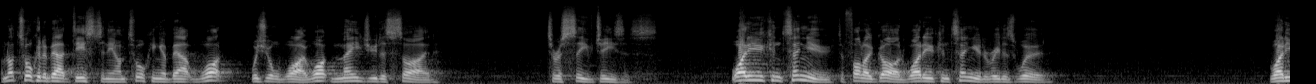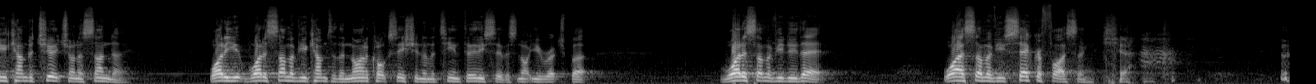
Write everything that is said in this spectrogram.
I'm not talking about destiny. I'm talking about what was your why? What made you decide to receive Jesus? Why do you continue to follow God? Why do you continue to read His Word? Why do you come to church on a Sunday? Why do, you, why do some of you come to the 9 o'clock session and the 10.30 service? Not you, Rich, but why do some of you do that? Why are some of you sacrificing? Yeah.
